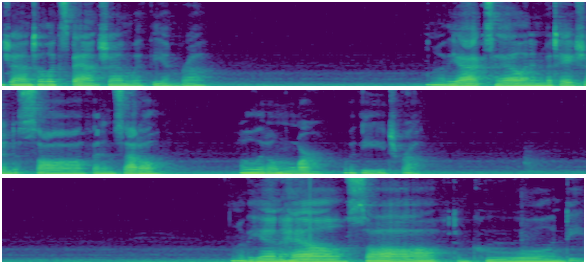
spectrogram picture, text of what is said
gentle expansion with the in breath. The exhale, an invitation to soften and settle a little more with each breath. The inhale, soft and deep.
